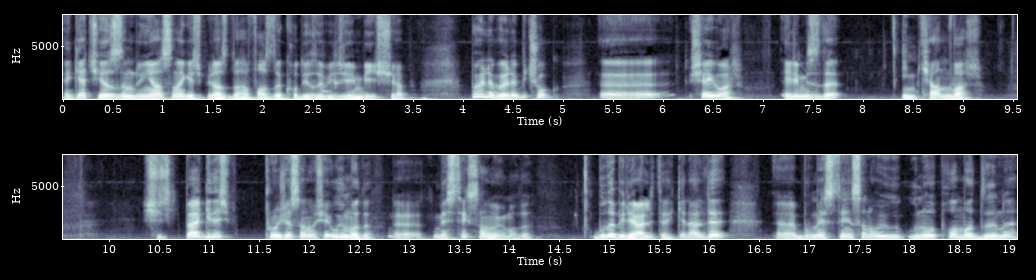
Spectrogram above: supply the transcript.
E geç yazılım dünyasına geç biraz daha fazla kod yazabileceğin bir iş yap. Böyle böyle birçok e, şey var. Elimizde imkan var. Şir- belki de proje sana şey uymadı. E, meslek sana uymadı. Bu da bir realite. Genelde e, bu mesleğin sana uygun olup olmadığını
